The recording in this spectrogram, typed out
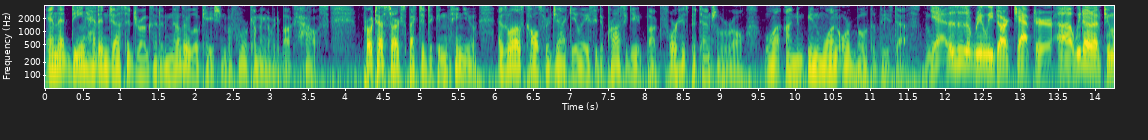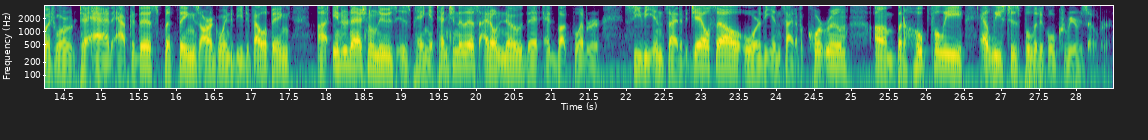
and that Dean had ingested drugs at another location before coming over to Buck's house. Protests are expected to continue, as well as calls for Jackie Lacey to prosecute Buck for his potential crucial role one, in one or both of these deaths. Yeah, this is a really dark chapter. Uh, we don't have too much more to add after this, but things are going to be developing. Uh, international news is paying attention to this. I don't know that Ed Buck will ever see the inside of a jail cell or the inside of a courtroom, um, but hopefully, at least his political career is over.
